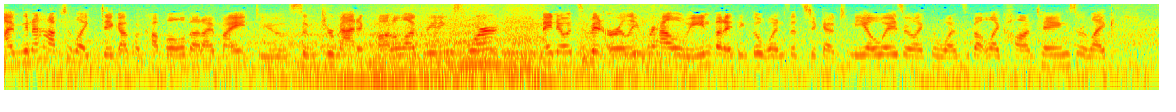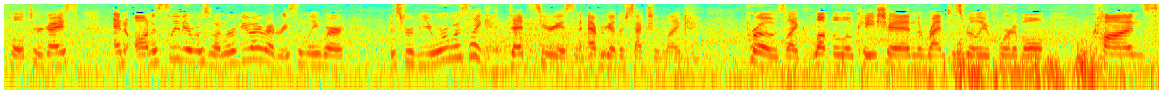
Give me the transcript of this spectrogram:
I'm gonna have to like dig up a couple that I might do some dramatic monologue readings for. I know it's a bit early for Halloween, but I think the ones that stick out to me always are like the ones about like hauntings or like poltergeists. And honestly, there was one review I read recently where this reviewer was like dead serious in every other section, like pros like love the location, the rent is really affordable. Cons,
